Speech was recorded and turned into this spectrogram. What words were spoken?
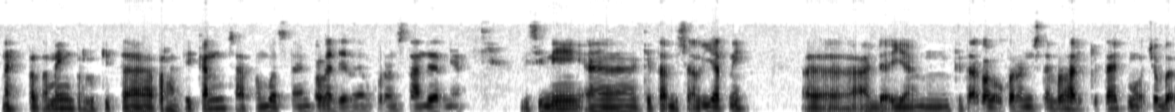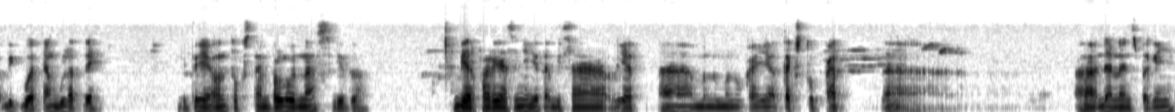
Nah, pertama yang perlu kita perhatikan saat membuat stempel adalah ukuran standarnya. Di sini uh, kita bisa lihat nih uh, ada yang kita kalau ukuran stempel hari kita mau coba big buat yang bulat deh gitu ya untuk stempel lunas gitu. Biar variasinya kita bisa lihat uh, menu-menu kayak text to pad uh, uh, dan lain sebagainya.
